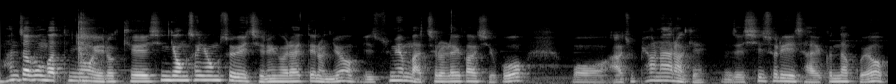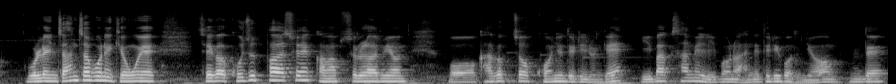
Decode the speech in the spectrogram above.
환자분 같은 경우에 이렇게 신경 성형술 진행을 할 때는요 이 수면 마취를 해가지고 뭐 아주 편안하게 이제 시술이 잘 끝났고요. 원래 이제 환자분의 경우에 제가 고주파 수액 감압술을 하면 뭐 가급적 권유 드리는 게 2박 3일 입원을 안내 드리거든요. 근데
